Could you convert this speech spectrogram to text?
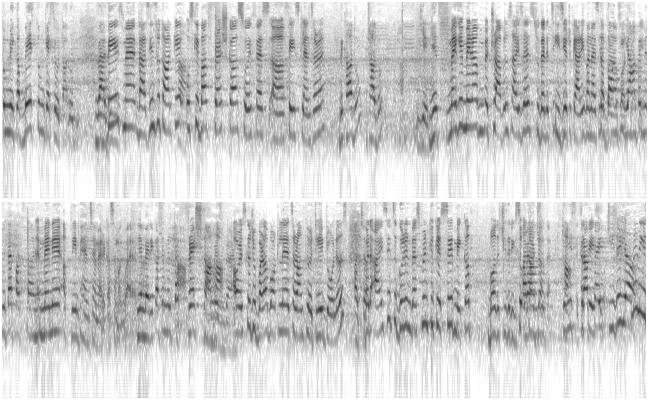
तुम मेकअप बेस तुम कैसे उतारोगी बेस मैं वैजिन से उतार के हाँ। उसके बाद फ्रेश का सोए फेस फेस क्लेंजर है दिखा दो उठा दो ये। ये मैं ये मेरा ट्रैवल साइज़ है so that it's easier to carry one इसका कौन सी यहाँ पे मिलता है? पाकिस्तान मैंने अपनी बहन से अमेरिका से मंगवाया ये अमेरिका से मिलता है? हाँ। फ्रेश नाम है हाँ, और इसका जो बड़ा बॉटल है it's around thirty eight dollars. But I say it's a गुड इन्वेस्टमेंट क्योंकि इससे मेकअप बहुत अच्छी तरीके से उतर जाता है। तो scrub face type wash. चीज़ है या- नहीं नहीं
